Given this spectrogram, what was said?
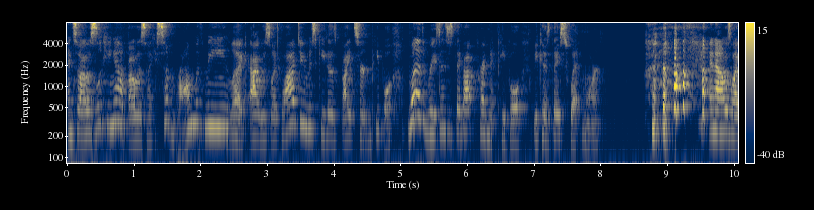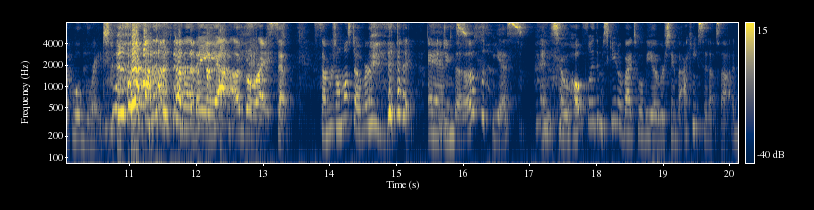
And so I was looking up. I was like, is something wrong with me? Like I was like, why do mosquitoes bite certain people? One of the reasons is they bite pregnant people because they sweat more. and I was like, well, great. this is gonna be uh, great. so summer's almost over. and Jesus. yes. And so hopefully the mosquito bites will be over soon. But I can't sit outside.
